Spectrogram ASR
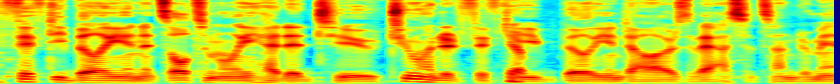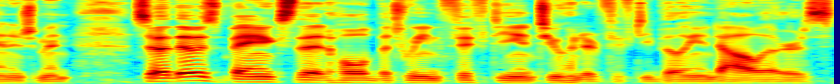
50 billion it's ultimately headed to 250 yep. billion dollars of assets under management so those banks that hold between 50 and 250 billion dollars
